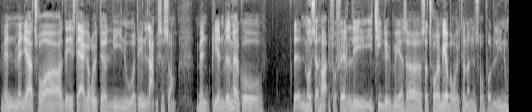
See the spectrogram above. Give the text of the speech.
Men, men jeg tror, det er stærke rygter lige nu, og det er en lang sæson. Men bliver den ved med at gå den modsatte vej for fældet i, i 10 løb mere, så, så tror jeg mere på rygterne, end jeg tror på det lige nu.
